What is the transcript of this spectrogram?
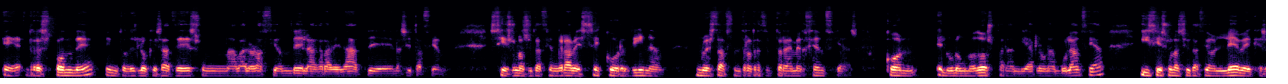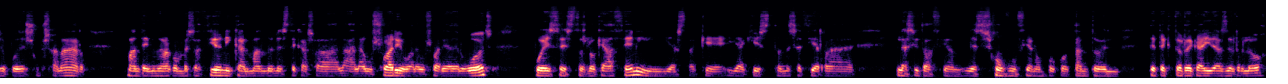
eh, responde, entonces lo que se hace es una valoración de la gravedad de la situación. Si es una situación grave, se coordina nuestra central receptora de emergencias con el 112 para enviarle una ambulancia y si es una situación leve que se puede subsanar manteniendo la conversación y calmando en este caso a la, usuario o a la usuaria del watch, pues esto es lo que hacen y hasta que y aquí es donde se cierra la situación y así es como funciona un poco tanto el detector de caídas del reloj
